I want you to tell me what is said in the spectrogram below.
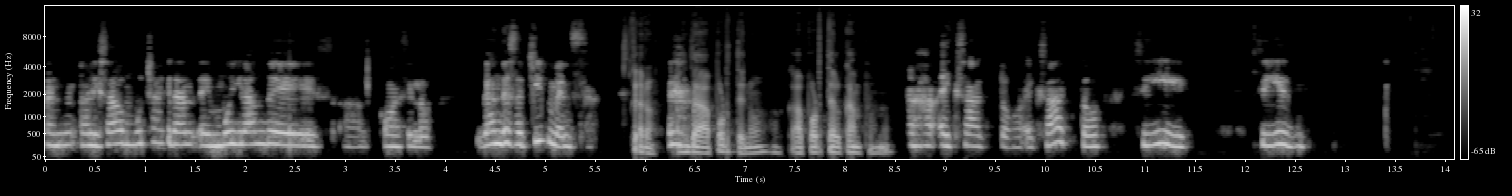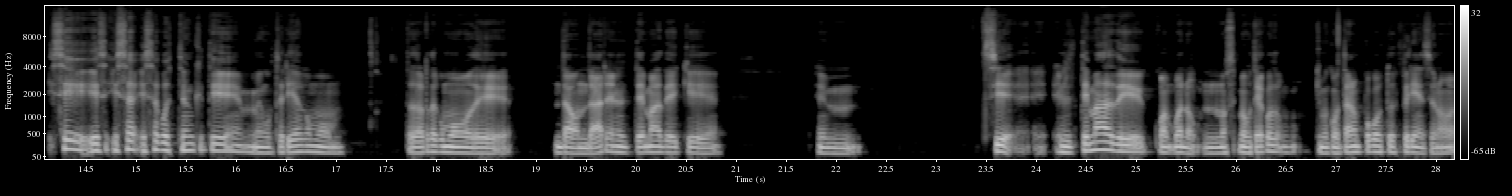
han realizado muchas grandes, eh, muy grandes, uh, ¿cómo decirlo? Grandes achievements Claro, de aporte, ¿no? Aporte al campo, ¿no? Ajá, exacto, exacto. Sí, sí. Ese, esa, esa cuestión que te me gustaría como tratar de como de, ahondar en el tema de que em, sí, e, el tema de bueno, no sé, me gustaría que me contara un poco tu experiencia, ¿no?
